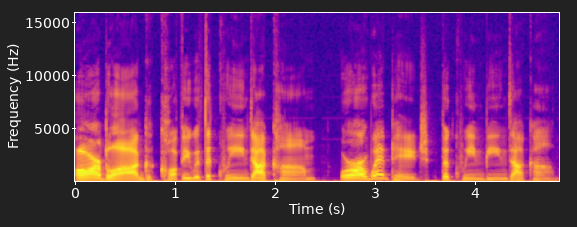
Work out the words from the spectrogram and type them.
our blog, coffeewiththequeen.com or our webpage, thequeenbean.com.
